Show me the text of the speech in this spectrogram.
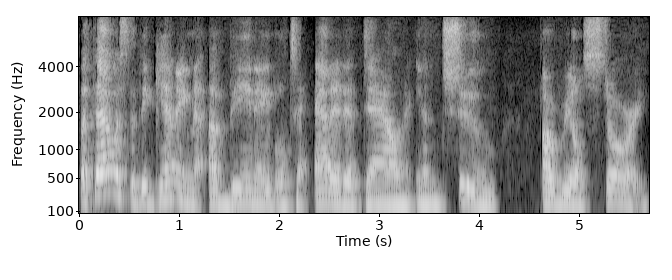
But that was the beginning of being able to edit it down into a real story.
